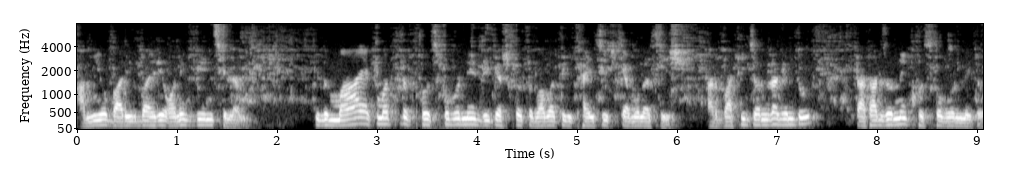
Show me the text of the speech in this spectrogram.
আমিও বাড়ির বাইরে অনেক দিন ছিলাম। কিন্তু মা একমাত্র খোঁজখবর নিয়ে জিজ্ঞেস করতো, বাবা, তুই খাইছিস, কেমন আছিস? আর বাকি জনরা কিন্তু টাকার জন্যই খোঁজখবর নিত।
